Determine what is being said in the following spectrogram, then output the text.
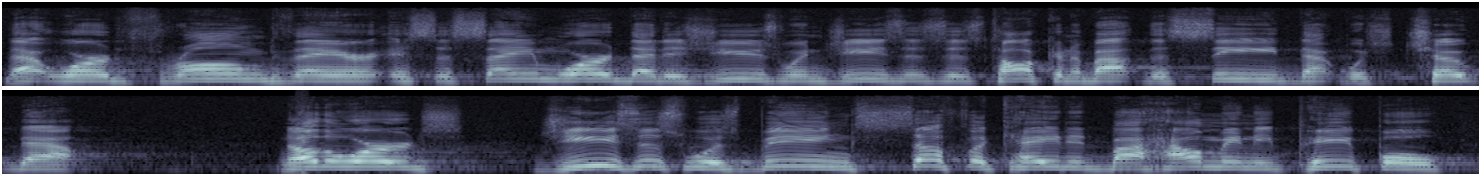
That word thronged there is the same word that is used when Jesus is talking about the seed that was choked out. In other words, Jesus was being suffocated by how many people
